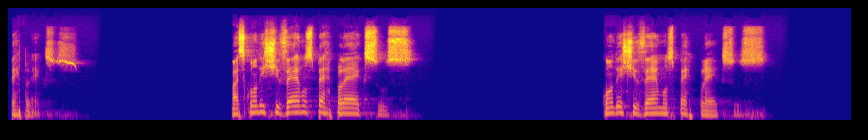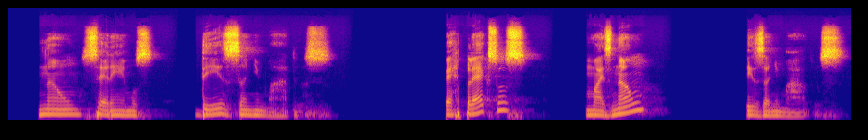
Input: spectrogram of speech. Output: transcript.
Perplexos. Mas quando estivermos perplexos, quando estivermos perplexos, não seremos desanimados. Perplexos, mas não desanimados.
